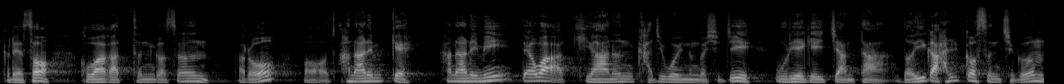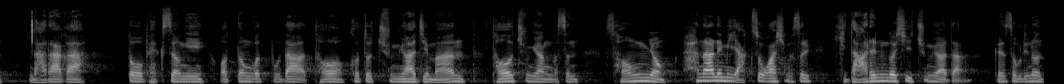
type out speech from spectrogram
그래서 그와 같은 것은 바로 어, 하나님께 하나님이 때와 기한은 가지고 있는 것이지 우리에게 있지 않다. 너희가 할 것은 지금 나라가 또 백성이 어떤 것보다 더 그것도 중요하지만 더 중요한 것은 성령 하나님이 약속하신 것을 기다리는 것이 중요하다. 그래서 우리는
